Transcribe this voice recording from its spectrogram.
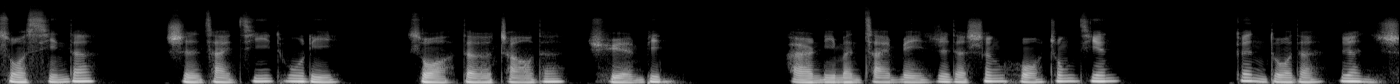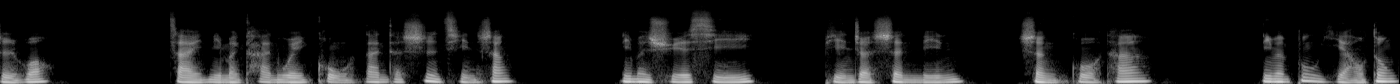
所行的，是在基督里所得着的权柄，而你们在每日的生活中间，更多的认识我，在你们看为苦难的事情上，你们学习凭着圣灵胜过它，你们不摇动。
